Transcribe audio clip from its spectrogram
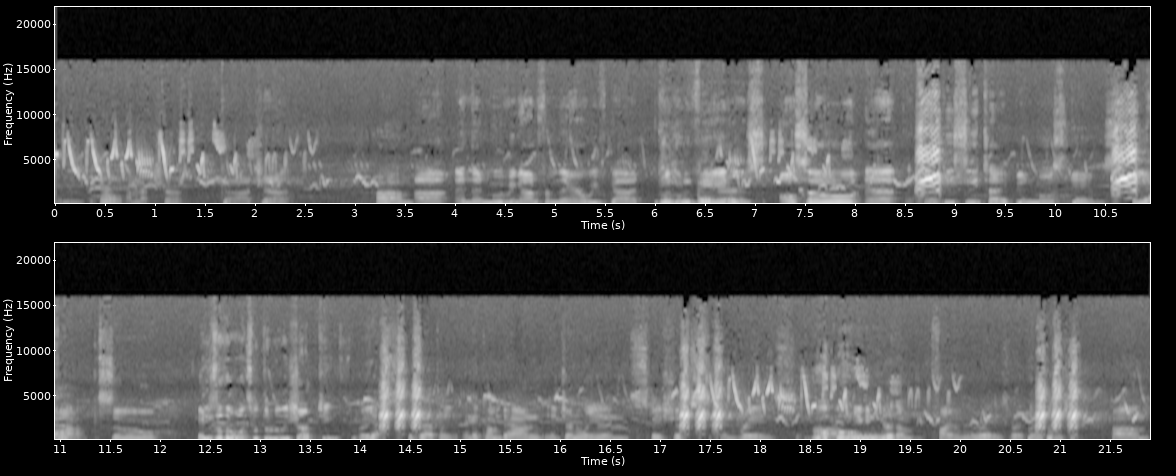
in the world. I'm not sure. Gotcha. Um, Uh, and then moving on from there, we've got The invaders. invaders. Also, uh, NPC type in most games. Yeah. think. So these are the ones with the really sharp teeth, right? Yes, exactly. And they come down uh, generally in spaceships and rays. Uh, you can hear them firing the rays right there. Um,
